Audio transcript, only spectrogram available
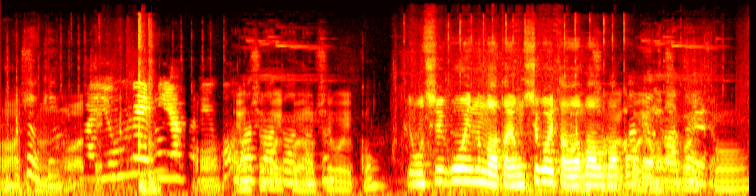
아, 거 같아. 나 6렙이야 그리고. 어, 맞아, 영 치고 맞아, 있고 영 맞아. 치고 있고. 용 치고 있는 거 같다. 용 치고 있다. 와봐 영 치고 와봐 있고 영 맞아, 치고 맞아. 있고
